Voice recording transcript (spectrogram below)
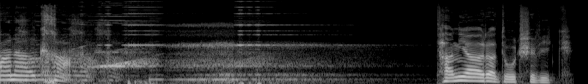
Kanal K. Tanja Radocevic,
